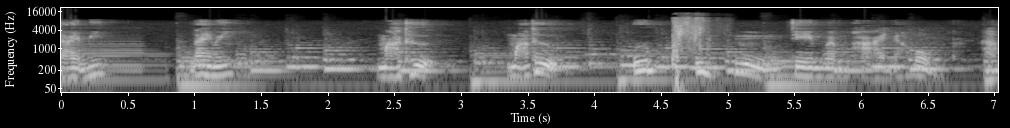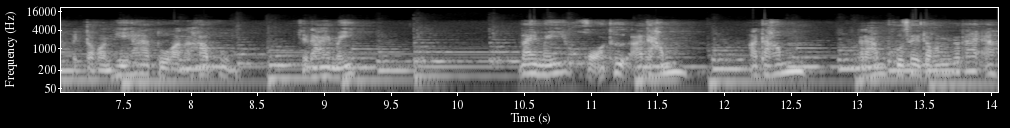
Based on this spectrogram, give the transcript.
ได้ไหม ได้ไหม มาเถอะ มาเถอะอึ๊บอื้อหือเจมแวมไพร์นะครับผมอะไปตอนที่ห้าตัวนะครับผม จะได้ไหม ได้ไหม ขอเถอะอดัมอดัมอดัมโพไซดอนก็ได้อะ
